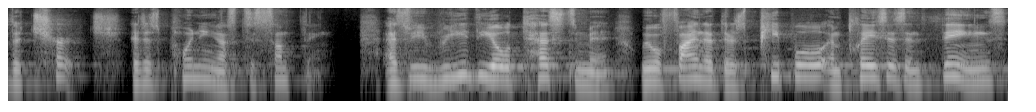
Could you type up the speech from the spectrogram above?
the church. It is pointing us to something. As we read the Old Testament, we will find that there's people and places and things,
